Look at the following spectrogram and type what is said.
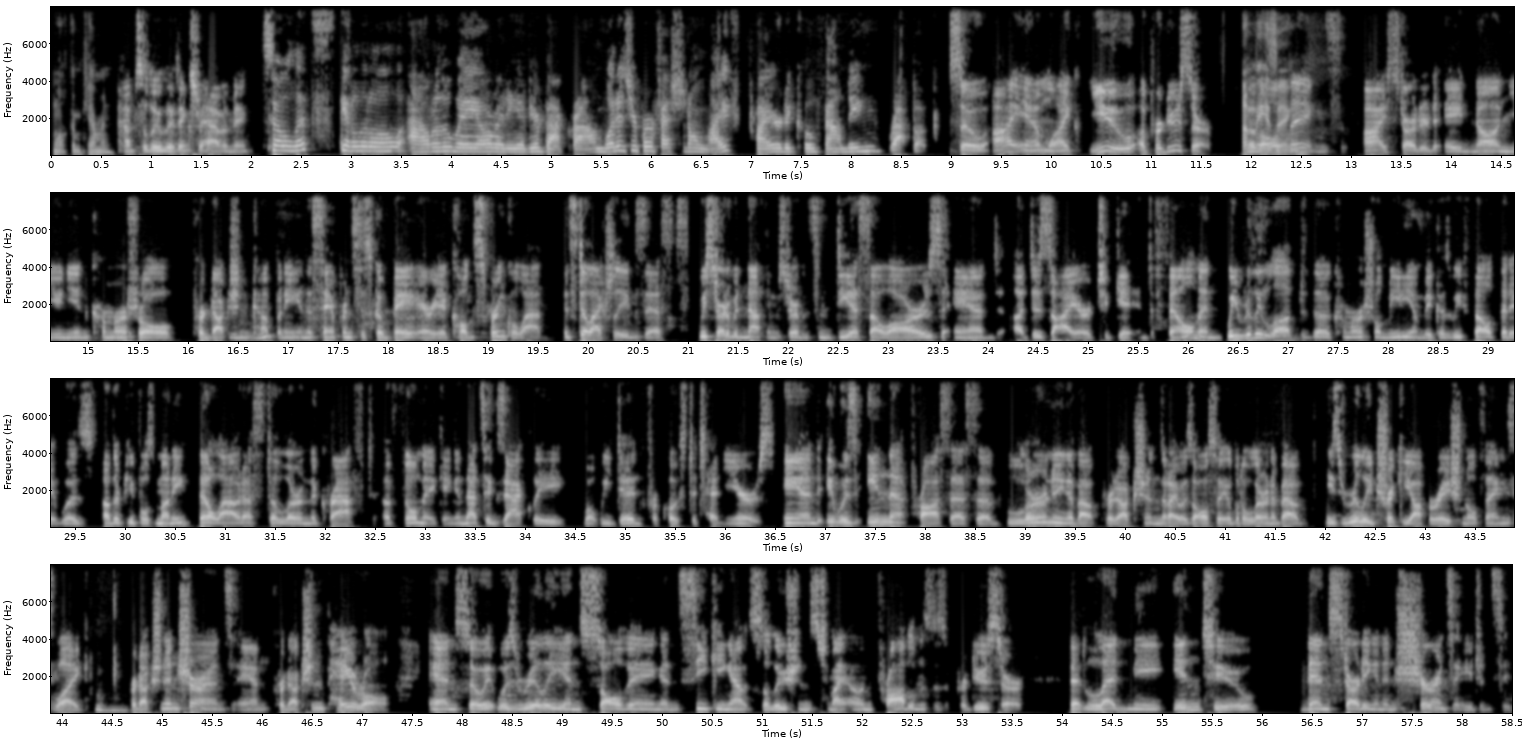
Welcome, Cameron. Absolutely. Thanks for having me. So let's get a little out of the way already of your background. What is your professional life prior to co-founding Wrapbook? So I am like you, a producer. Of all Amazing. things, I started a non-union commercial production Mhm. company in the San Francisco Bay Area called Sprinkle Lab. It still actually exists. We started with nothing. We started with some DSLRs and a desire to get into film. And we really loved the commercial medium because we felt that it was other people's money that allowed us to learn the craft of filmmaking. And that's exactly what we did for close to 10 years. And it was in that process of learning about production that I was also able to learn about these really tricky operational things like mm-hmm. production insurance and production payroll. And so it was really in solving and seeking out solutions to my own problems as a producer that led me into then starting an insurance agency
